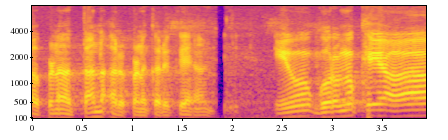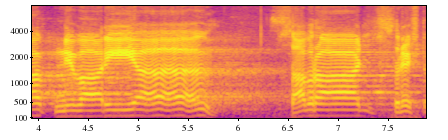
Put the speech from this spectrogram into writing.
ਆਪਣਾ ਤਨ ਅਰਪਣ ਕਰਕੇ, ਹਾਂਜੀ। ਇਉ ਗੁਰਮੁਖ ਆਪ ਨਿਵਾਰੀਆ ਸਭ ਰਾਜ ਸ੍ਰਿਸ਼ਟ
